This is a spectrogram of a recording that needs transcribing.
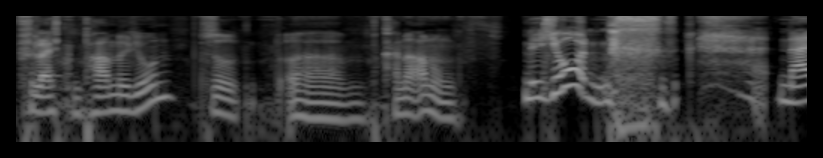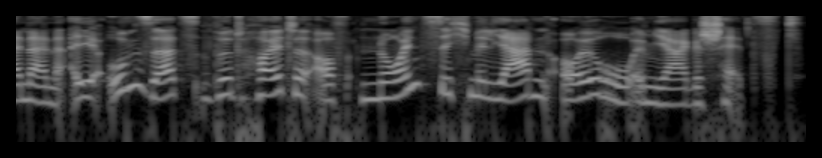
Vielleicht ein paar Millionen? So, äh, keine Ahnung, Millionen. nein, nein, nein. Ihr Umsatz wird heute auf 90 Milliarden Euro im Jahr geschätzt.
